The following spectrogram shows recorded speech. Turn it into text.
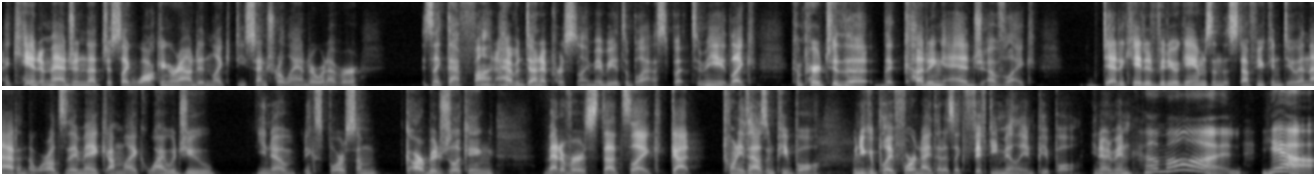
I can't imagine that just like walking around in like Decentraland or whatever is like that fun. I haven't done it personally. Maybe it's a blast, but to me, like compared to the the cutting edge of like dedicated video games and the stuff you can do in that and the worlds they make, I'm like, why would you, you know, explore some garbage looking metaverse that's like got 20,000 people when you can play Fortnite that has like 50 million people. You know what I mean? Come on. Yeah.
